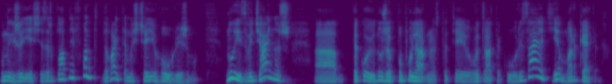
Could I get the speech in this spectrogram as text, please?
у них же є ще зарплатний фонд. Давайте ми ще його уріжемо. Ну і звичайно ж, такою дуже популярною статтєю витрат, яку урізають, є маркетинг.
